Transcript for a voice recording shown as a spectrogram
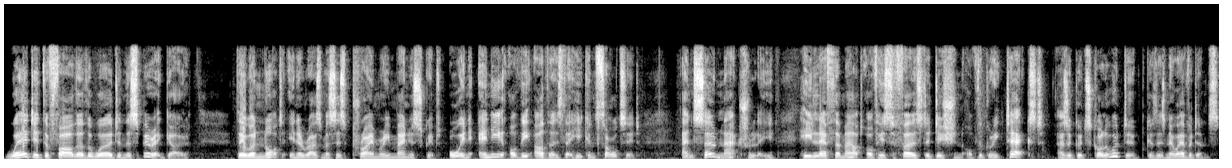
where did the Father, the Word, and the Spirit go? They were not in Erasmus's primary manuscript or in any of the others that he consulted, and so naturally he left them out of his first edition of the Greek text, as a good scholar would do, because there's no evidence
